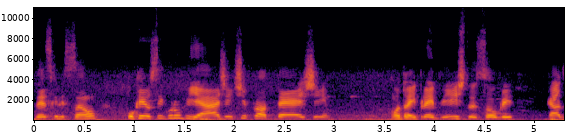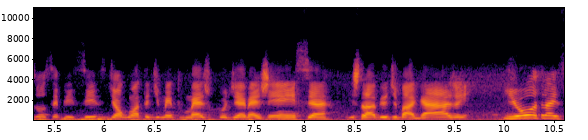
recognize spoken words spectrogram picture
descrição, porque o seguro viagem te protege contra imprevistos sobre caso você precise de algum atendimento médico de emergência, extravio de bagagem, e outras,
